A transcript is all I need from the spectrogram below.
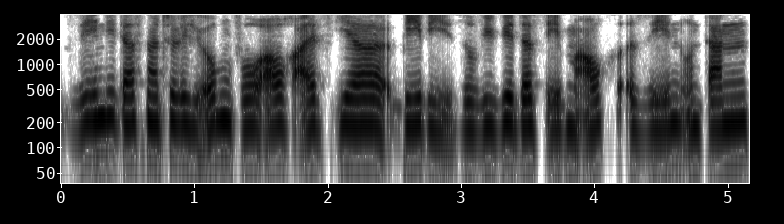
sehen die das natürlich irgendwo auch als ihr Baby, so wie wir das eben auch sehen. Und dann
